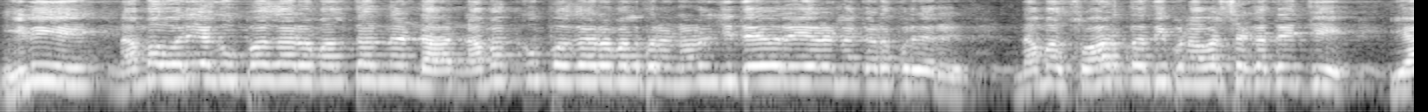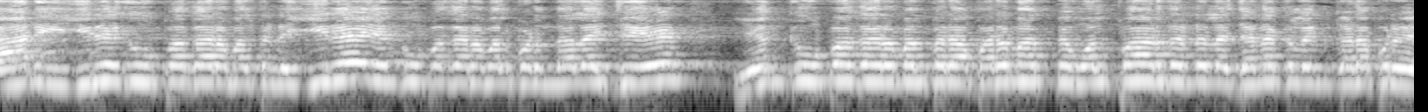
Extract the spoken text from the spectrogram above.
ಇನಿ ನಮ್ಮ ಒರಿಯಾಗ ಉಪಕಾರ ಮಲ್ತಂದಂಡ ನಮಕ್ ಉಪಕಾರ ಮಲ್ಪನ ನನಂಜಿ ದೇವರ ಏರಣ್ಣ ಗಡಪರೇರು ನಮ್ಮ ಸ್ವಾರ್ಥ ದೀಪನ ಅವಶ್ಯಕತೆ ಇಜ್ಜಿ. ಯಾನಿ ಇರೆಗ ಉಪಕಾರ ಮಲ್ತಂಡ ಇರೇ ಎಂಗ ಉಪಕಾರ ಮಲ್ಪಡಂದಲ್ಲ ಇಜ್ಜಿ? ಎಂಕ ಉಪಕಾರ ಮಲ್ಪರ ಪರಮಾತ್ಮೆ ಒಲ್ಪಾರ್ದಂಡಲ್ಲ ಜನಕಲು ಇನ್ ಗಡಪರೆ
